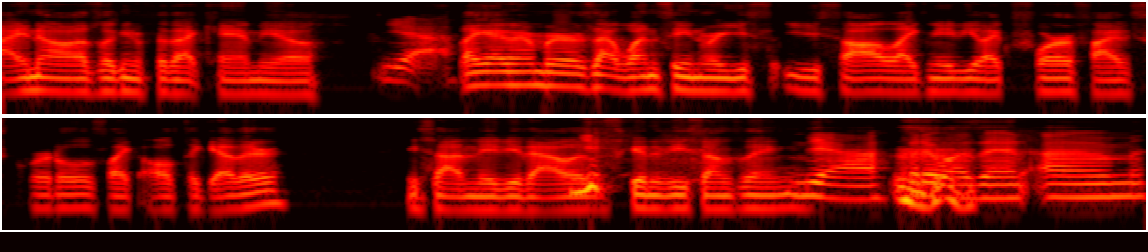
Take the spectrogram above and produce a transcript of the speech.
I know. I was looking for that cameo. Yeah. Like I remember there was that one scene where you you saw like maybe like four or five Squirtles like all together. You thought maybe that was Yeah. gonna be something. Yeah, but it wasn't. um,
